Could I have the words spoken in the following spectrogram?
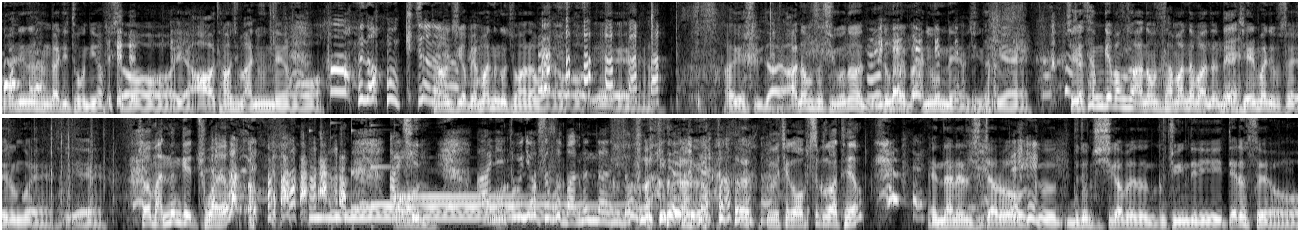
원인은 한 가지 돈이 없어. 예, 아, 씨 많이 웃네요. 너무 웃기잖아요. 당원 씨가 매 맞는 거 좋아하나 봐요. 예. 알겠습니다. 아나운서 치고는 이런 거에 많이 웃네요, 지금. 예. 제가 3개 방송 아나운서 다 만나봤는데 네. 제일 많이 웃어요, 이런 거에. 예. 저 맞는 게 좋아요? 아니, 어. 아니 돈이 없어서 맞는다는 게 너무 웃기잖아요. 왜 제가 없을 것 같아요? 옛날에는 진짜로 그 무전치 씨 가면은 그 주인들이 때렸어요.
